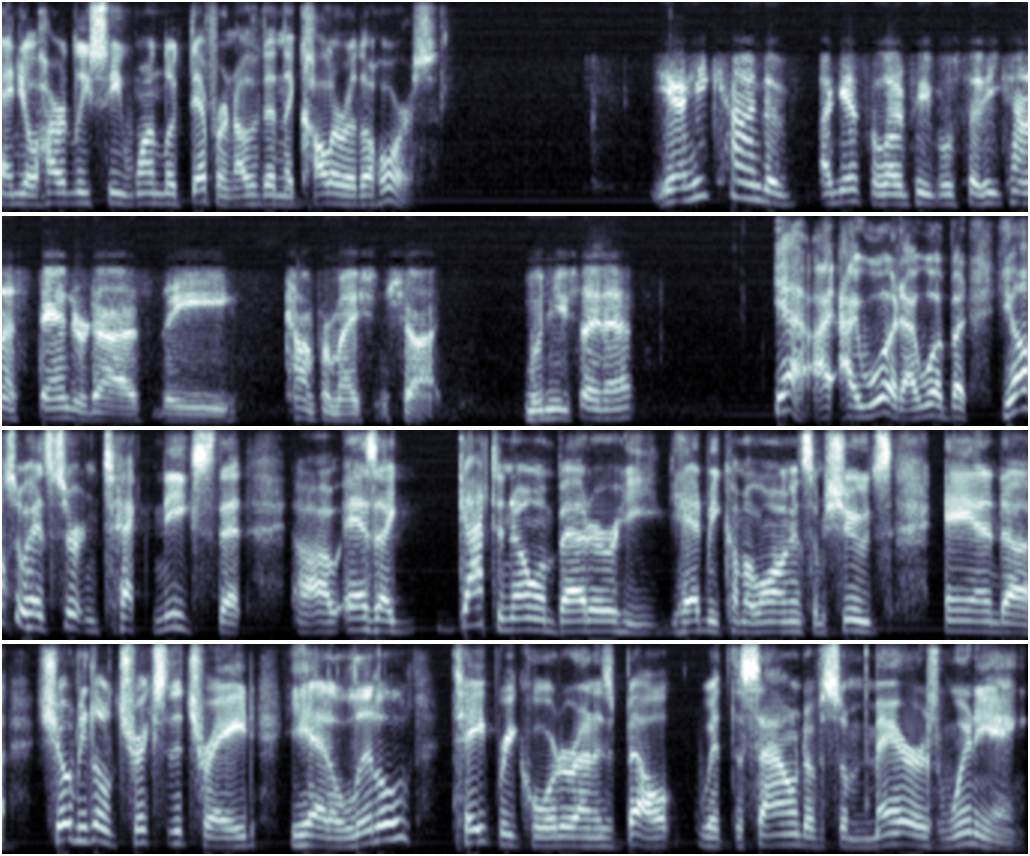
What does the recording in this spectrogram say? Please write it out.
and you'll hardly see one look different other than the color of the horse. Yeah, he kind of, I guess a lot of people said he kind of standardized the conformation shot. Wouldn't you say that? Yeah, I, I, would, I would. But he also had certain techniques that, uh, as I got to know him better. He had me come along in some shoots and uh, showed me little tricks of the trade. He had a little tape recorder on his belt with the sound of some mares whinnying.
